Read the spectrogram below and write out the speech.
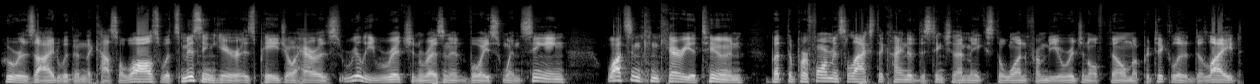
who reside within the castle walls. What's missing here is Paige O'Hara's really rich and resonant voice when singing, Watson can carry a tune, but the performance lacks the kind of distinction that makes the one from the original film a particular delight.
